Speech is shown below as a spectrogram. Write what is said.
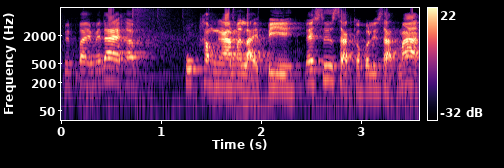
เป็นไปไม่ได้ครับฟุกทำงานมาหลายปี และซื่อสัตย์กับบริษัทมาก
